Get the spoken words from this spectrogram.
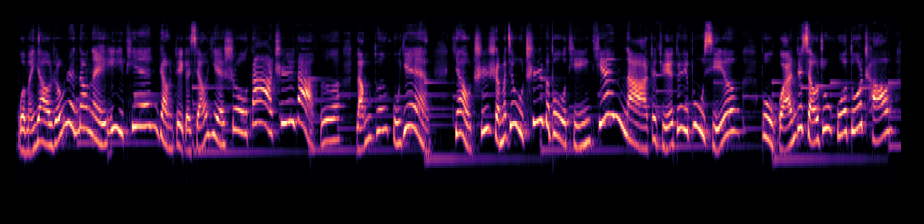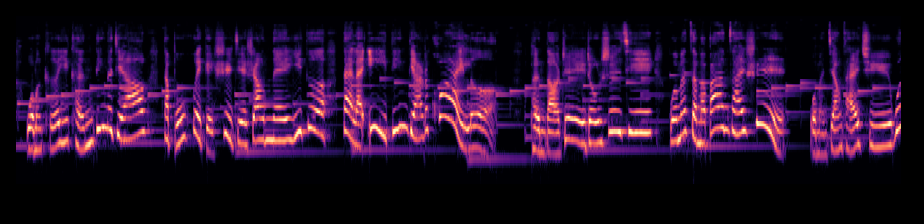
我们要容忍到哪一天，让这个小野兽大吃大喝，狼吞虎咽，要吃什么就吃个不停？天哪，这绝对不行！不管这小猪活多长，我们可以肯定的讲，它不会给世界上哪一个带来一丁点儿的快乐。碰到这种事情，我们怎么办才是？我们将采取温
